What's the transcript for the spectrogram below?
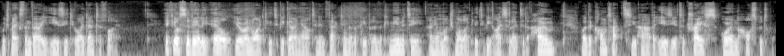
which makes them very easy to identify. If you're severely ill, you're unlikely to be going out and infecting other people in the community, and you're much more likely to be isolated at home, where the contacts you have are easier to trace, or in the hospital.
